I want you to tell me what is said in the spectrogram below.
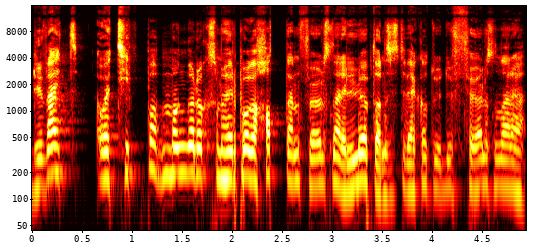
Du veit, og jeg tipper mange av dere som hører på, har hatt den følelsen her i løpet av den siste veka at du, du føler sånn derre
